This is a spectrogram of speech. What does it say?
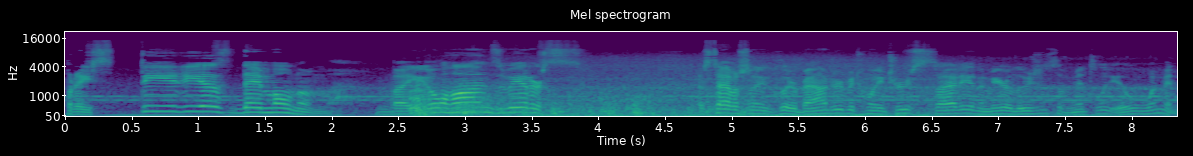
Praesterius Daemonum by Johann Swiers. Establishing a clear boundary between true society and the mere illusions of mentally ill women.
